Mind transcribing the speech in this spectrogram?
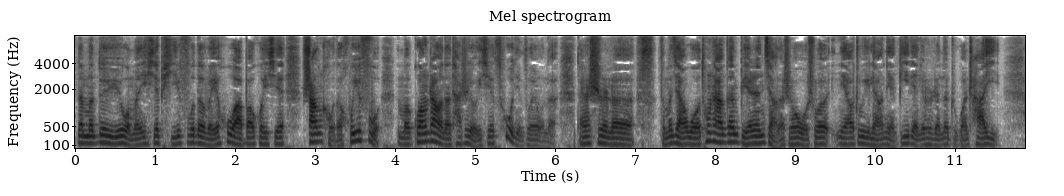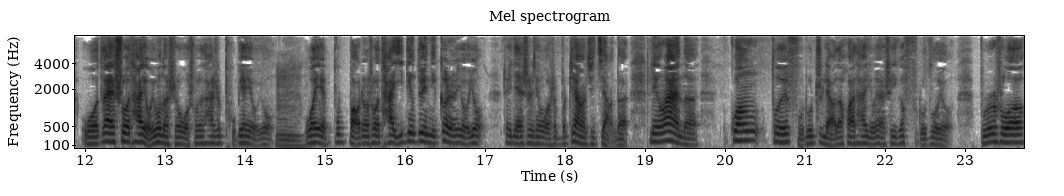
那么对于我们一些皮肤的维护啊，包括一些伤口的恢复，那么光照呢，它是有一些促进作用的。但是呢，怎么讲？我通常跟别人讲的时候，我说你要注意两点。第一点就是人的主观差异。我在说它有用的时候，我说它是普遍有用。嗯。我也。也不保证说它一定对你个人有用。这件事情我是不这样去讲的。另外呢，光作为辅助治疗的话，它永远是一个辅助作用，不是说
